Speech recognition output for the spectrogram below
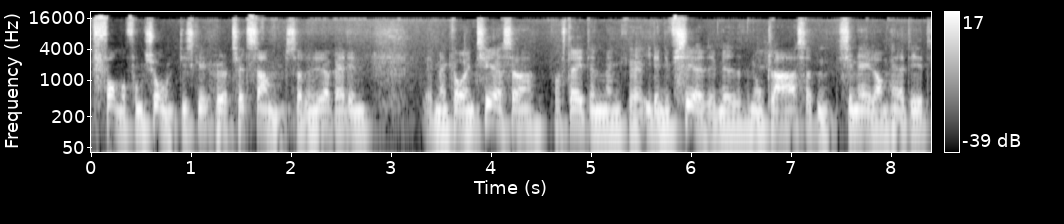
form og funktion, de skal høre tæt sammen, så det netop er den man kan orientere sig på stadion, man kan identificere det med nogle klare sådan, signaler om her, det er, et,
